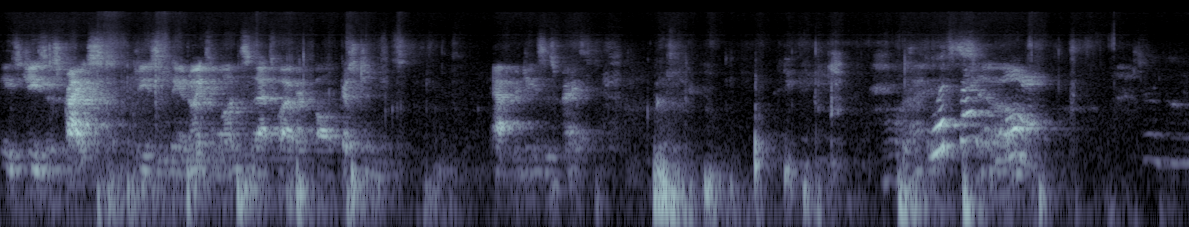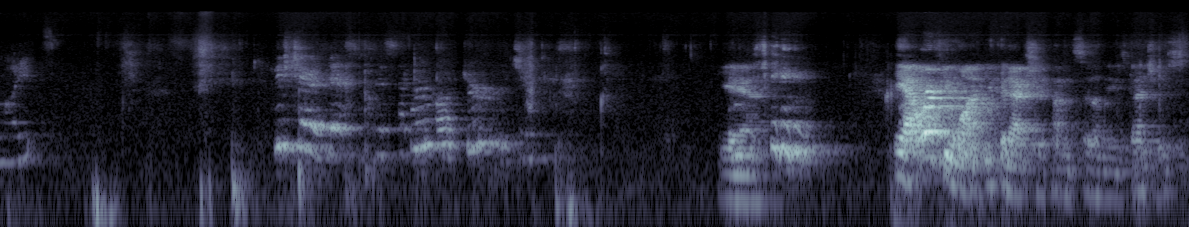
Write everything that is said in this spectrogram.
he's Jesus Christ, Jesus the anointed one, so that's why we're called Christians after Jesus Christ. What's back So- there? Whose chair is this? Is this Yeah. Yeah, or if you want, you could actually come and sit on these benches.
